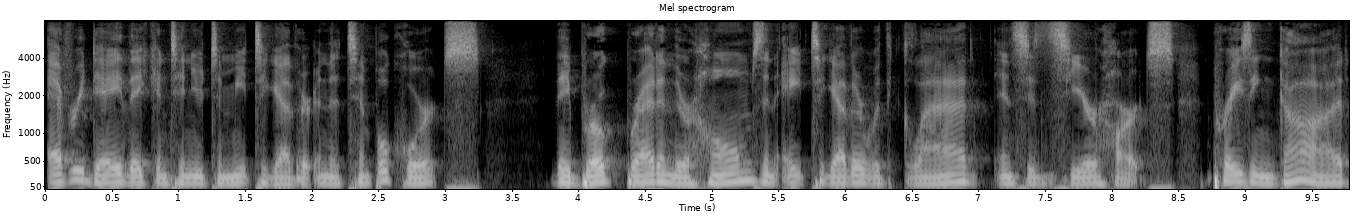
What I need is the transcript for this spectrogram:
Every day they continued to meet together in the temple courts. They broke bread in their homes and ate together with glad and sincere hearts, praising God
